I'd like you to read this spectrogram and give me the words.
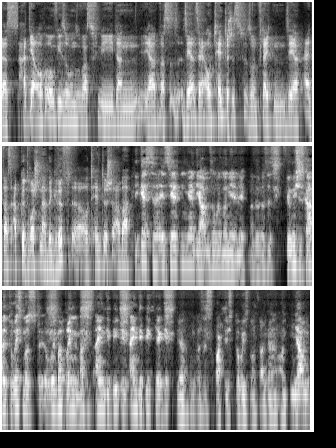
das hat ja auch irgendwie so was wie dann, ja, was sehr, sehr authentisch ist, so ein, vielleicht ein sehr etwas abgedroschener Begriff, äh, authentisch, aber. Die Gäste erzählten mir, die haben sowas noch nie erlebt. Also das ist, für mich ist gerade Tourismus äh, rüberbringen, was es ein Gebiet, in ein Gebiet hier gibt. Ja, und das ist praktisch Tourismus. Also, und wir haben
